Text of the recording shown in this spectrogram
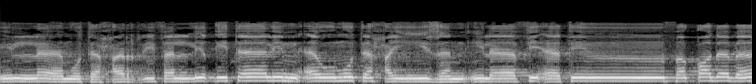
الا متحرفا لقتال أو متحيزا إلى فئه فقد باء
